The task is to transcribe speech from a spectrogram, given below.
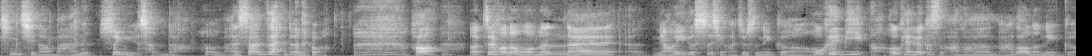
听起来蛮孙雨晨的，蛮山寨的，对吧？好，呃，最后呢，我们来聊一个事情啊，就是那个 OKB OKX 啊，他拿到了那个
